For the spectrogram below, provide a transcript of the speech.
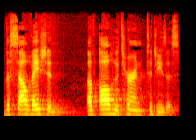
the salvation of all who turn to Jesus.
